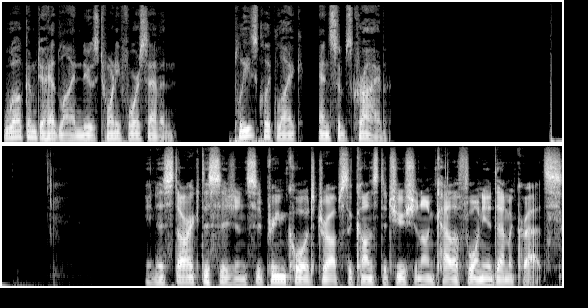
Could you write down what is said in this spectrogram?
Welcome to Headline News 24/7. Please click like and subscribe. In historic decision, Supreme Court drops the Constitution on California Democrats.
